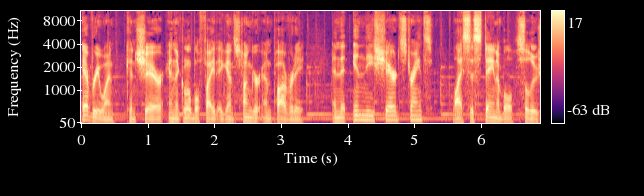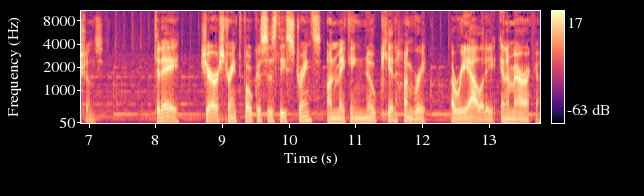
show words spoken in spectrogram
everyone can share in the global fight against hunger and poverty, and that in these shared strengths lie sustainable solutions. Today, Share Our Strength focuses these strengths on making No Kid Hungry a reality in America.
